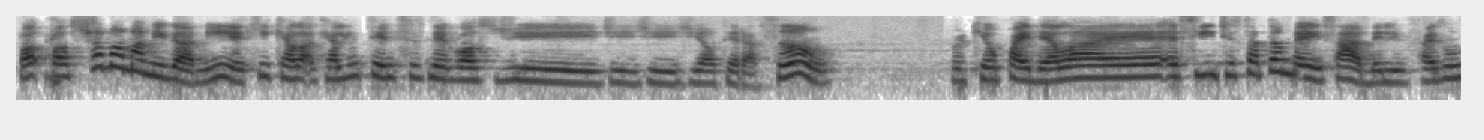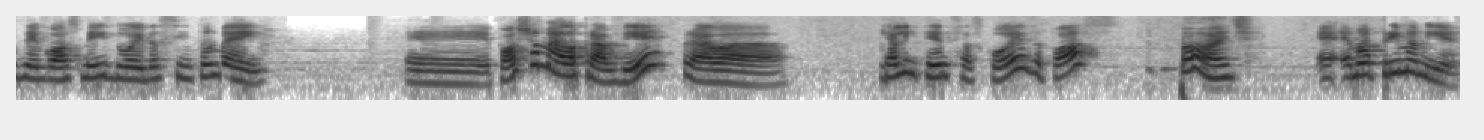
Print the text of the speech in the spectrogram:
Po- Posso chamar uma amiga minha aqui, que ela, que ela entende esses negócios de, de, de, de alteração? Porque o pai dela é, é cientista também, sabe? Ele faz uns negócios meio doidos assim também. É, posso chamar ela pra ver? Pra ela. Que ela entende essas coisas? Posso? Pode. É, é uma prima minha.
